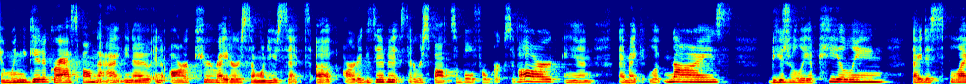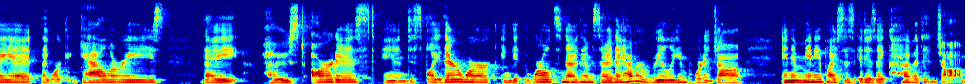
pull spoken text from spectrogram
And when you get a grasp on that, you know, an art curator is someone who sets up art exhibits. They're responsible for works of art and they make it look nice, visually appealing. They display it, they work at galleries, they host artists and display their work and get the world to know them. So they have a really important job. And in many places, it is a coveted job.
